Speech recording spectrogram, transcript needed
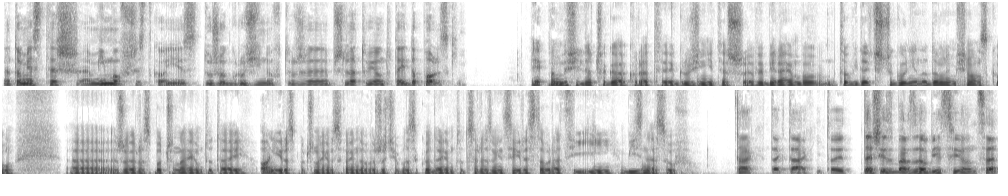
Natomiast też e, mimo wszystko jest dużo Gruzinów, którzy przylatują tutaj do Polski. Jak pan myśli, dlaczego akurat Gruzini też wybierają, bo to widać szczególnie na Dolnym Śląsku, że rozpoczynają tutaj, oni rozpoczynają swoje nowe życie, bo zakładają tu coraz więcej restauracji i biznesów. Tak, tak, tak. I to też jest bardzo obiecujące.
